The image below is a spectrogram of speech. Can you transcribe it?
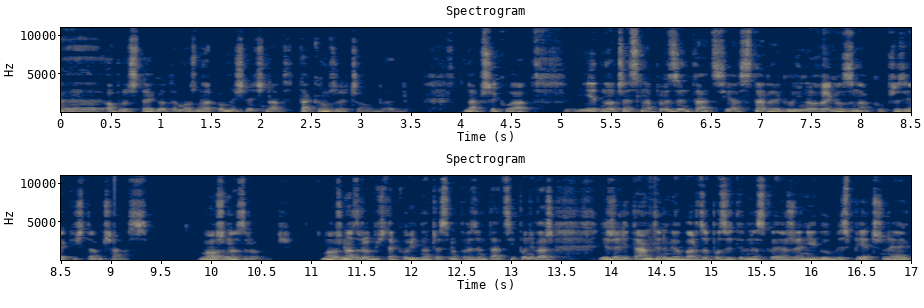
e, oprócz tego, to można pomyśleć nad taką rzeczą. Na przykład jednoczesna prezentacja starego i nowego znaku przez jakiś tam czas. Można zrobić. Można zrobić taką jednoczesną prezentację, ponieważ jeżeli tamten miał bardzo pozytywne skojarzenie i był bezpieczny,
